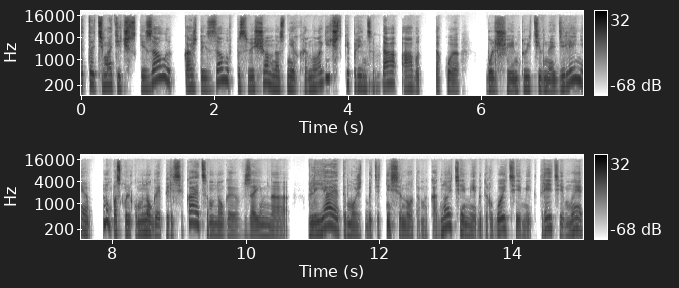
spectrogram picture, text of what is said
Это тематические залы. Каждый из залов посвящен нас не хронологический принцип, mm-hmm. да, а вот такое больше интуитивное деление, ну, поскольку многое пересекается, многое взаимно влияет и может быть отнесено там и к одной теме, и к другой теме, и к третьей, мы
